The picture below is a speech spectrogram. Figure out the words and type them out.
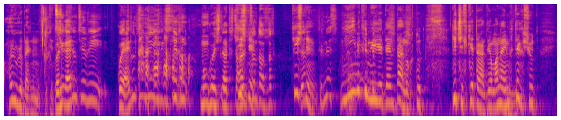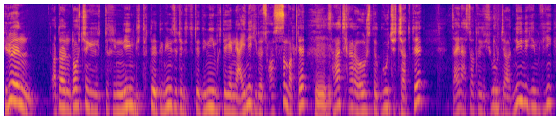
хоёр үрэ барина мөнгө гэдэг. Нэг ариун цэврийн Үгүй ариун цэврийн хэрэгслийнх нь мөнгө биш надад чи 200 доллар. Тийш тийм. Тэрнээс ийм л юм хийгээд байна да нөхдүүд гэж хэлэх гээд байгаа. Тэгээ манай эмгтэй гişүүд хэрвээ одоо энэ дуучин гэх нийгэмд итгэвтэй байдаг, нийгэм зөвчөнд итгэвтэй эний эмгтэйг аяныг хэрвээ сонссон бол те санаачлагаараа өөрсдөө гүйж очиод те За энэ асуудлыг шүүрж аваад нэг нэг имлэгийн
